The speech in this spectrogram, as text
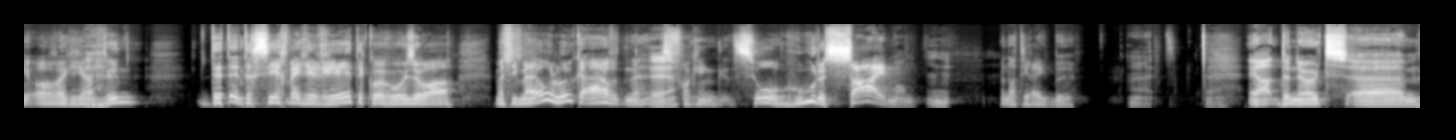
je, wat ben je gaan doen? Dit interesseert mij gereed. Ik wou gewoon zo wat met die mij, oh, leuke avond. Het is Ja. fucking zo hoede saai, man. En dat direct beu. Ja, de nerds, ehm,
